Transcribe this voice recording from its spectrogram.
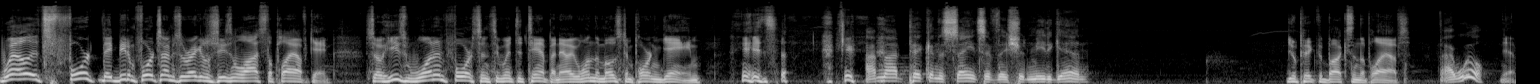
Well, it's four. They beat him four times in the regular season, and lost the playoff game. So he's one and four since he went to Tampa. Now he won the most important game. It's I'm not picking the Saints if they should meet again. you'll pick the Bucks in the playoffs. I will. Yeah.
